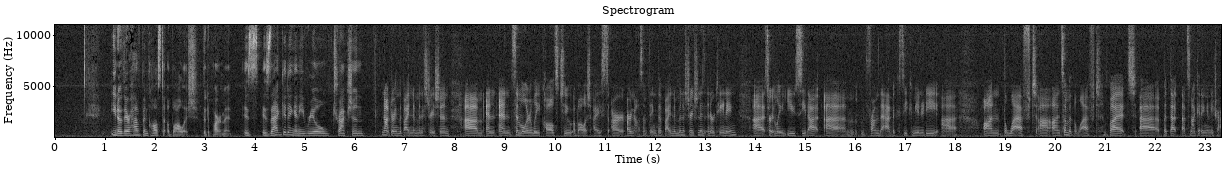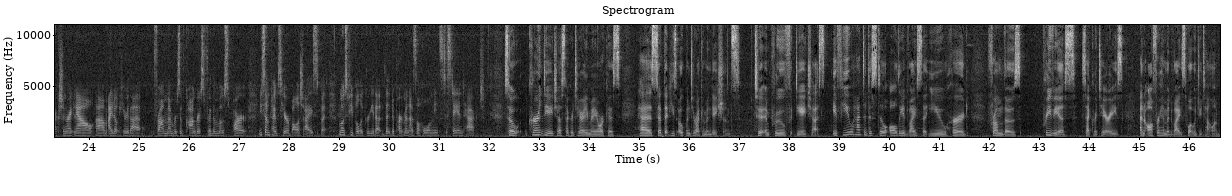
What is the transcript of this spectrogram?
You know, there have been calls to abolish the department. Is, is that getting any real traction? Not during the Biden administration. Um, and, and similarly, calls to abolish ICE are, are not something the Biden administration is entertaining. Uh, certainly, you see that um, from the advocacy community. Uh, on the left, uh, on some of the left, but uh, but that that's not getting any traction right now. Um, I don't hear that from members of Congress for the most part. You sometimes hear abolish ICE, but most people agree that the department as a whole needs to stay intact. So, current DHS Secretary Mayorkas has said that he's open to recommendations to improve DHS. If you had to distill all the advice that you heard from those previous secretaries and offer him advice, what would you tell him?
